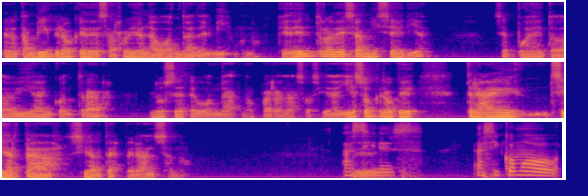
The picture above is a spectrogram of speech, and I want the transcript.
pero también creo que desarrolla la bondad del mismo, ¿no? que dentro de esa miseria se puede todavía encontrar luces de bondad ¿no? para la sociedad. Y eso creo que trae cierta, cierta esperanza. ¿no? Así eh, es. Así como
